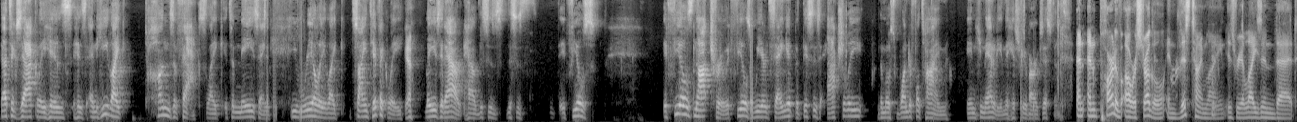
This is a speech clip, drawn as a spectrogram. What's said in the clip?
That's exactly his his, and he like tons of facts. Like it's amazing. He really like scientifically Yeah. lays it out how this is this is. It feels. It feels not true. It feels weird saying it, but this is actually the most wonderful time in humanity in the history of our existence. And and part of our struggle in this timeline is realizing that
